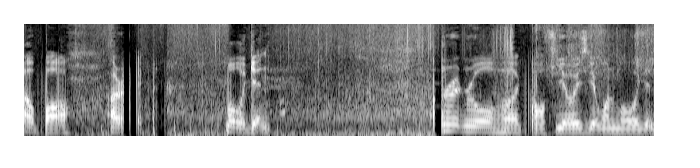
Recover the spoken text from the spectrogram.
Out, ball. Alright. Mulligan. Unwritten rule of uh, golf, you always get one mulligan.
